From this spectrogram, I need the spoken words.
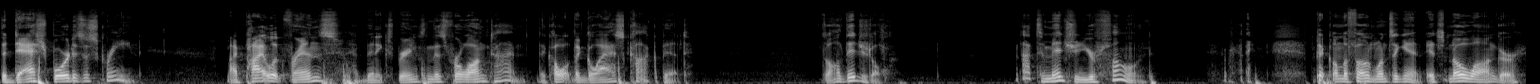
The dashboard is a screen. My pilot friends have been experiencing this for a long time. They call it the glass cockpit. It's all digital. Not to mention your phone. Right? Pick on the phone once again. It's no longer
